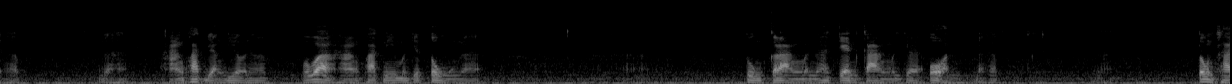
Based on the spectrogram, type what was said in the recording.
นะครับนะฮะหางพัดอย่างเดียวนะครับ เพราะว่าหางพัดนี้มันจะตรงนะฮะตรงกลางมันนะแกนกลางมันจะอ่อนนะครับ ต้องใช้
